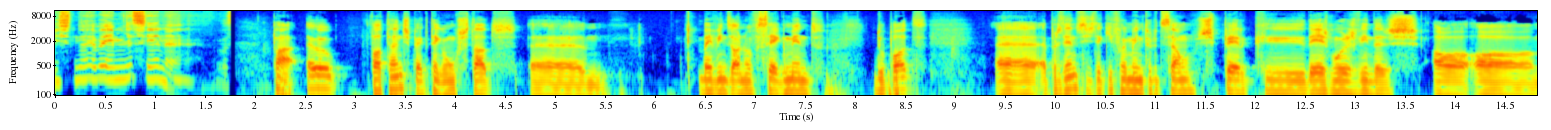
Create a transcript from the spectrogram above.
isto não é bem a minha cena. Pá, eu, voltando, espero que tenham gostado. Uh, Bem-vindos ao novo segmento do pod. uh, apresento Isto aqui foi uma introdução. Espero que dê as boas-vindas ao, ao,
